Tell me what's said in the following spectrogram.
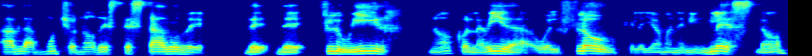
habla mucho, ¿no? De este estado de, de, de fluir, ¿no? Con la vida o el flow que le llaman en inglés, ¿no?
